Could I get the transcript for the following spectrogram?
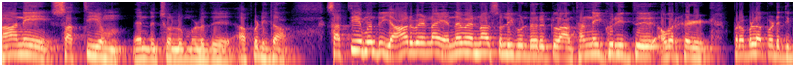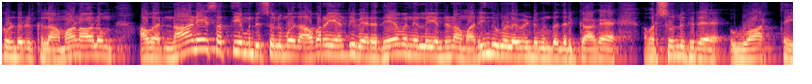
நானே சத்தியம் என்று சொல்லும் பொழுது அப்படிதான். சத்தியம் என்று யார் வேணா என்ன வேணா சொல்லி கொண்டு இருக்கலாம் தன்னை குறித்து அவர்கள் பிரபலப்படுத்தி கொண்டிருக்கலாம். ஆனாலும் அவர் நானே சத்தியம் என்று சொல்லும்போது அவரை அன்றி வேற தேவன் இல்லை என்று நாம் அறிந்து கொள்ள வேண்டும் என்பதற்காக அவர் சொல்லுகிற வார்த்தை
